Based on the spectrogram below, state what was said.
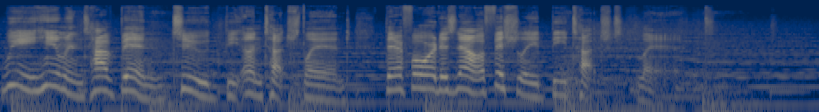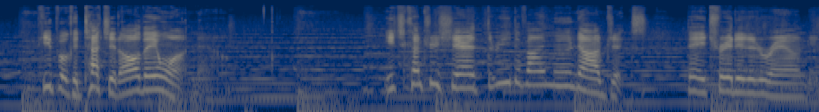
We humans have been to the untouched land. Therefore, it is now officially the touched land. People could touch it all they want. Each country shared three divine moon objects. They traded it around, you know.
